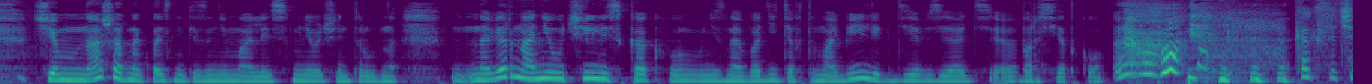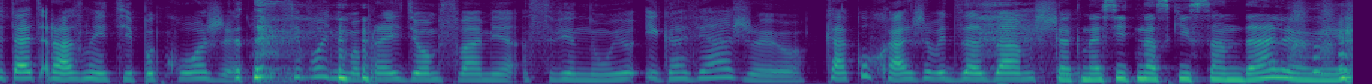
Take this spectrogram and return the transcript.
Чем наши одноклассники занимались, мне очень трудно. Наверное, они учились, как, не знаю, водить автомобили, где взять э, барсетку. Как сочетать разные типы кожи? Сегодня мы пройдем с вами свиную и говяжью. Как ухаживать за замшей? Как носить носки с сандалями.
